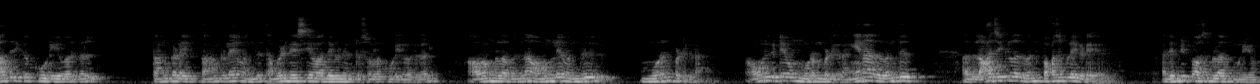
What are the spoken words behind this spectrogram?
ஆதரிக்கக்கூடியவர்கள் தங்களை தாங்களே வந்து தமிழ் தேசியவாதிகள் என்று சொல்லக்கூடியவர்கள் அவங்கள வந்து அவங்களே வந்து முரண்பட்டுக்கிறாங்க அவங்ககிட்டயே அவங்க முரண்பட்டுக்கிறாங்க ஏன்னா அது வந்து அது லாஜிக்கல் அது வந்து பாசிபிளே கிடையாது. அது எப்படி பாசிபிளாக இருக்க முடியும்?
